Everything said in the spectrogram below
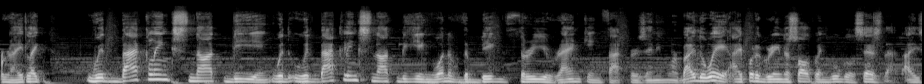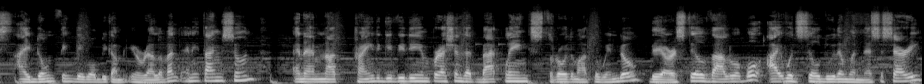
Right? Like with backlinks not being with with backlinks not being one of the big 3 ranking factors anymore. By the way, I put a grain of salt when Google says that. I I don't think they will become irrelevant anytime soon, and I'm not trying to give you the impression that backlinks throw them out the window. They are still valuable. I would still do them when necessary.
